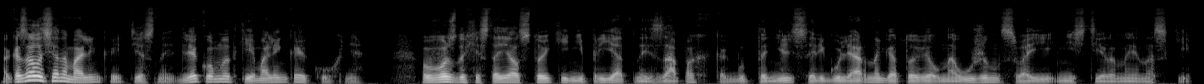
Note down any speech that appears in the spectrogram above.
Оказалась она маленькой, тесной, две комнатки и маленькая кухня. В воздухе стоял стойкий неприятный запах, как будто Нильс регулярно готовил на ужин свои нестиранные носки.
